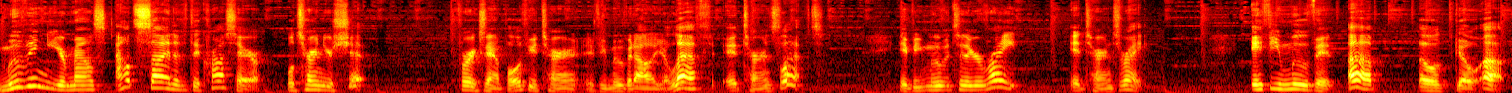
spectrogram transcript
Moving your mouse outside of the crosshair will turn your ship. For example, if you turn if you move it out of your left, it turns left. If you move it to your right, it turns right. If you move it up, it'll go up.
